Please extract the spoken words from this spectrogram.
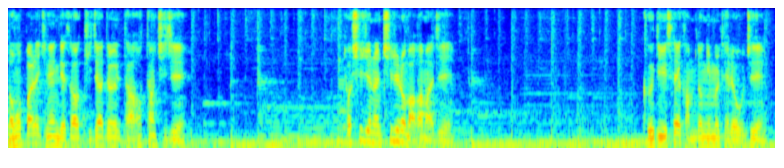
너무 빨리 진행돼서 기자들 다 허탕치지. 첫 시즌은 7위로 마감하지. 그 뒤 새 감독님을 데려오지.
